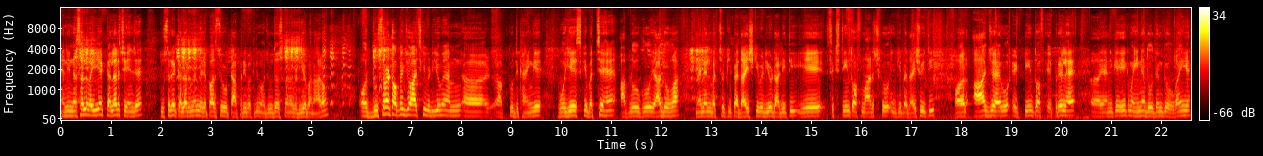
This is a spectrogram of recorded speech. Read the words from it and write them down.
यानी नस्ल वही है कलर चेंज है। दूसरे कलर में मेरे पास जो टापरी बकरी मौजूद है उस पर मैं वीडियो बना रहा हूँ। और दूसरा टॉपिक जो आज की वीडियो में हम आ, आपको दिखाएँगे वो ये इसके बच्चे हैं। आप लोगों को याद होगा मैंने इन बच्चों की पैदाइश की वीडियो डाली थी। ये सिक्सटीन ऑफ़ मार्च को इनकी पैदाइश हुई थी। और आज जो है वो एटीन ऑफ़ अप्रैल है। यानी कि एक महीने दो दिन के हो गए ये।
